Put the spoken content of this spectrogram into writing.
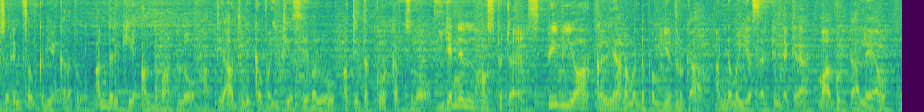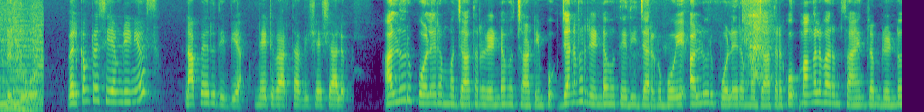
ఇన్సూరెన్స్ సౌకర్యం కలదు. అందరికీ అందుబాటులో అత్యాధునిక వైద్య సేవలు అతి తక్కువ ఖర్చులో. ఎన్ఎల్ హాస్పిటల్స్ పివిఆర్ కళ్యాణ మండపం ఎదురుగా అన్నమయ్య సర్కిల్ దగ్గర Magunta layout Nellore. Welcome to CMD news. నా పేరు దివ్య. నేటి వార్తా విశేషాలు. అల్లూరు పోలేరమ్మ జాతర రెండవ చాటింపు. జనవరి రెండవ తేదీ జరగబోయే అల్లూరు పోలేరమ్మ జాతరకు మంగళవారం సాయంత్రం రెండో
